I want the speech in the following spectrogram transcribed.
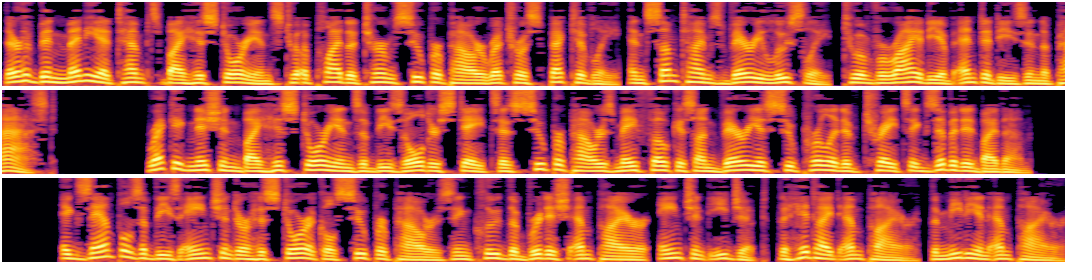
There have been many attempts by historians to apply the term superpower retrospectively, and sometimes very loosely, to a variety of entities in the past. Recognition by historians of these older states as superpowers may focus on various superlative traits exhibited by them. Examples of these ancient or historical superpowers include the British Empire, Ancient Egypt, the Hittite Empire, the Median Empire,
